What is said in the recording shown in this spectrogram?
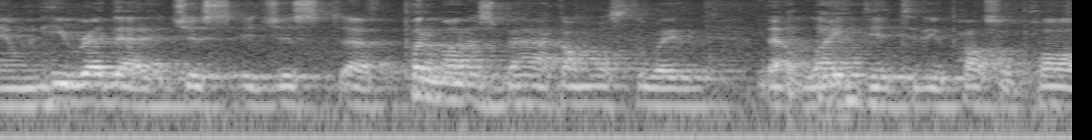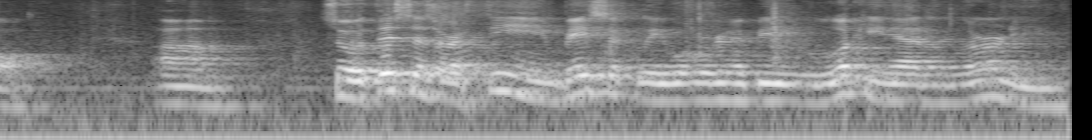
And when he read that, it just it just uh, put him on his back, almost the way that light did to the Apostle Paul. Um, so with this as our theme, basically what we're going to be looking at and learning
